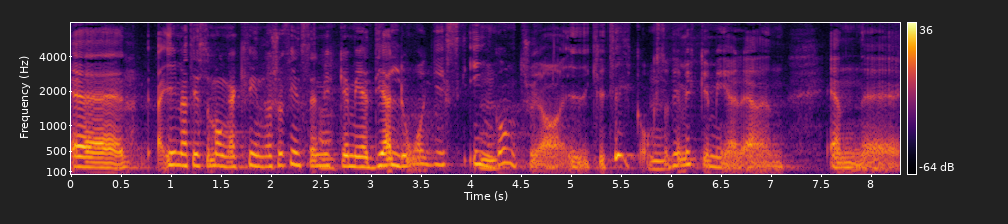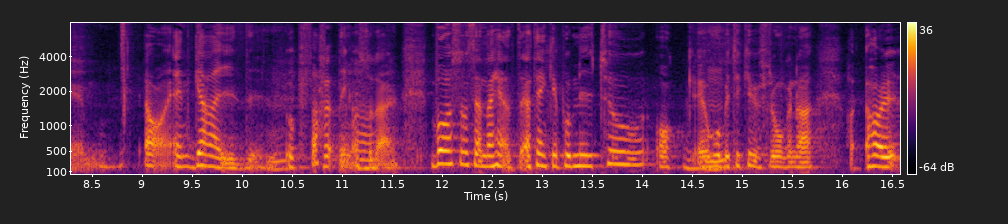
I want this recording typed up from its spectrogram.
eh, i och med att det är så många kvinnor så finns det en mycket mer dialogisk ingång tror jag i kritik också. Mm. Det är mycket mer än en, eh, ja, en guide-uppfattning och sådär. Vad som sen har hänt, jag tänker på metoo och mm. hbtq-frågorna har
